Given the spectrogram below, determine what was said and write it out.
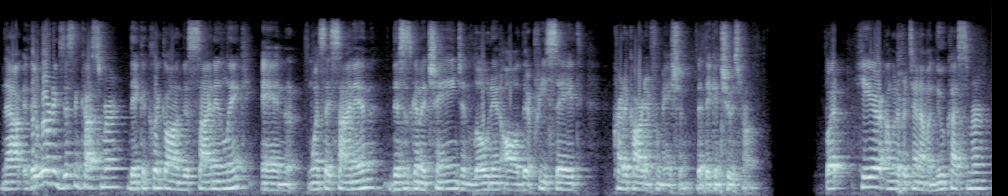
Now, if they were an existing customer, they could click on this sign in link. And once they sign in, this is going to change and load in all their pre-saved credit card information that they can choose from. But here, I'm going to pretend I'm a new customer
